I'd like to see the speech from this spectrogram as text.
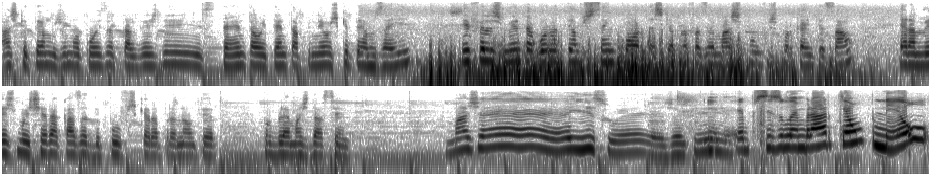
Acho que temos uma coisa talvez de 70, 80 pneus que temos aí. Infelizmente agora temos 100 cordas que é para fazer mais puffs porque a intenção era mesmo encher a casa de puffs que era para não ter problemas de assento. Mas é, é, é isso, é, gente... é preciso lembrar que é um pneu,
